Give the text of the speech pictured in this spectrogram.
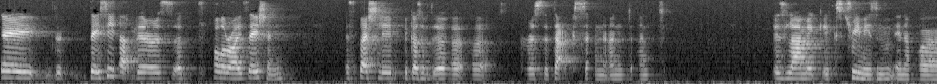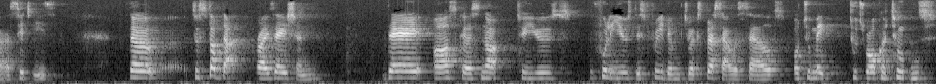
they they see that there's a polarization, especially because of the uh, terrorist attacks and, and, and Islamic extremism in our cities. So to stop that polarization, they ask us not to use to fully use this freedom to express ourselves or to make to draw cartoons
